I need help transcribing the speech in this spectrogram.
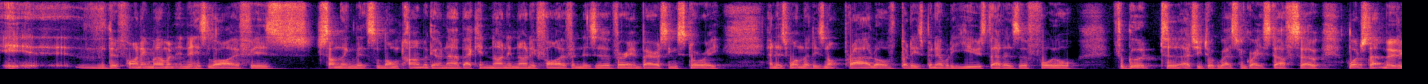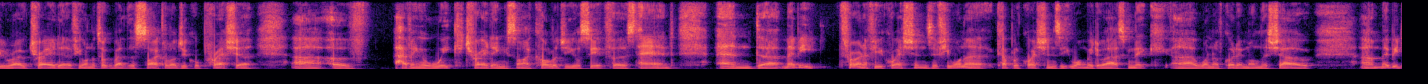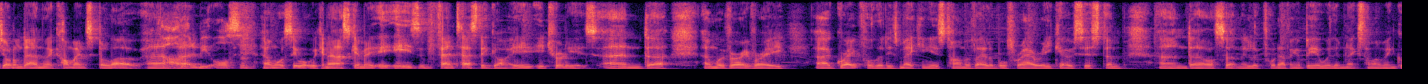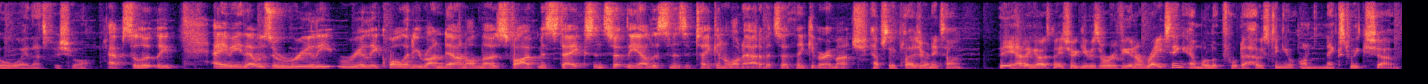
it, the defining moment in his life is something that's a long time ago now, back in 1995, and is a very embarrassing story. And it's one that he's not proud of, but he's been able to use that as a foil for good to actually talk about some great stuff. So watch that movie, Rogue Trader, if you want to talk about the psychological pressure uh, of having a weak trading psychology, you'll see it firsthand. And uh, maybe throw in a few questions. If you want a, couple of questions that you want me to ask Nick uh, when I've got him on the show, um, maybe jot them down in the comments below. And, oh, that'd be awesome. And we'll see what we can ask him. He's a fantastic guy. He, he truly is. And uh, and we're very very uh, grateful that he's making his time available for our ecosystem. And uh, I'll certainly look forward to having a beer with him next time I'm in Galway. That's for sure. Absolutely, AB, That was a really really quality rundown on those five mistakes, and certainly our listeners have taken a lot out of it. So thank you very much. Absolute pleasure. Anytime. There you have it, guys. Make sure you give us a review and a rating, and we'll look forward to hosting you on next week's show.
